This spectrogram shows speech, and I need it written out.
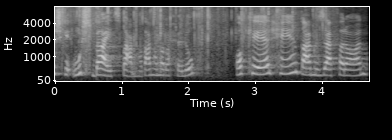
مش مش بايت طعمها. طعمها مرة حلو. okay الحين طعم الزعفران.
